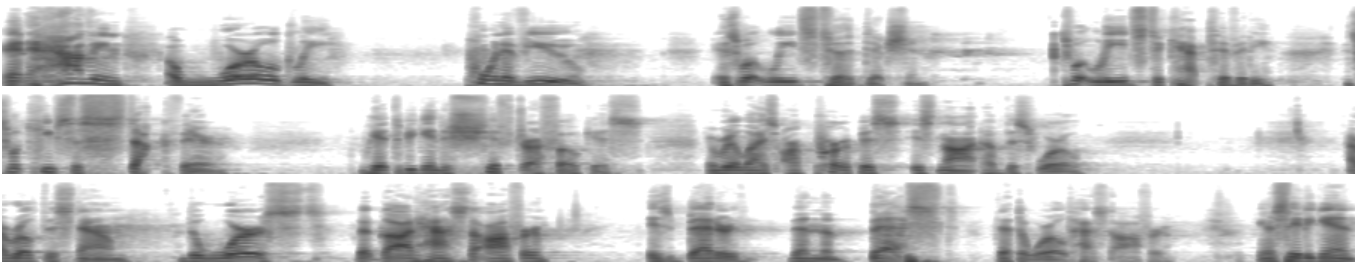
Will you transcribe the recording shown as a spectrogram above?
And having a worldly point of view is what leads to addiction. It's what leads to captivity. It's what keeps us stuck there. We have to begin to shift our focus and realize our purpose is not of this world. I wrote this down. The worst that God has to offer is better than the best that the world has to offer. I'm going to say it again.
